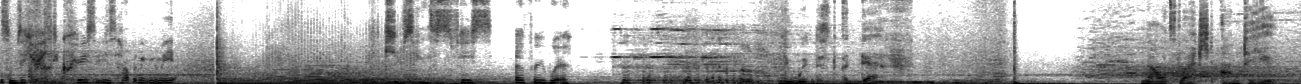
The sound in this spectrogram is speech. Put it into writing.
Something really crazy is happening to me. I keep seeing this face everywhere. You witnessed a death. Now it's latched onto you.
